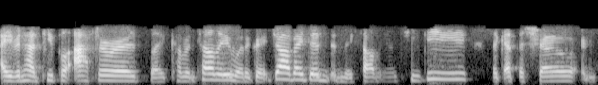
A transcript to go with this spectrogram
I even had people afterwards like come and tell me what a great job I did, and they saw me on TV, like at the show, and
